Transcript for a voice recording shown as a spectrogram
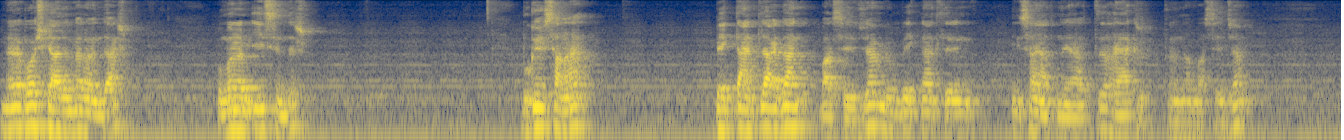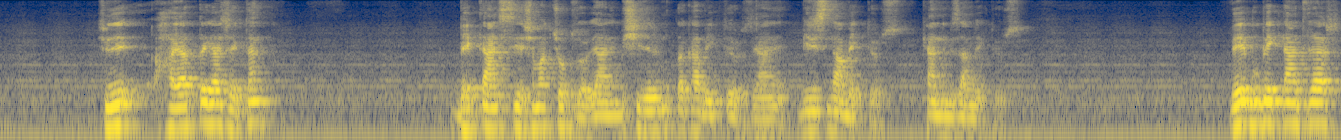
Merhaba, hoş geldin. Ben Önder. Umarım iyisindir. Bugün sana beklentilerden bahsedeceğim ve bu beklentilerin insan hayatında yarattığı hayal kırıklıklarından bahsedeceğim. Şimdi hayatta gerçekten beklentisi yaşamak çok zor. Yani bir şeyleri mutlaka bekliyoruz. Yani birisinden bekliyoruz. Kendimizden bekliyoruz. Ve bu beklentiler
